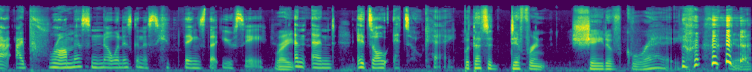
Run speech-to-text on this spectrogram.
I, I promise no one is going to see things that you see. right. And and it's all it's okay. but that's a different shade of gray. yeah.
